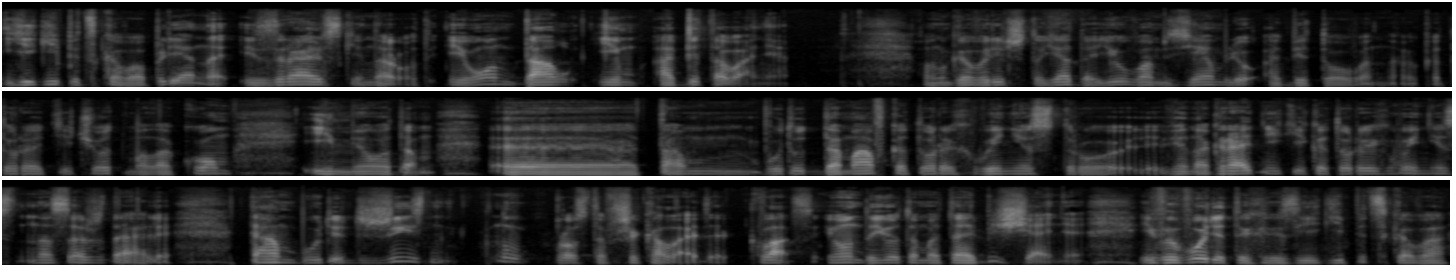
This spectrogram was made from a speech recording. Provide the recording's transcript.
египетского плена израильский народ, и Он дал им обетование – он говорит, что я даю вам землю обетованную, которая течет молоком и медом. Э, там будут дома, в которых вы не строили, виноградники, которых вы не насаждали. Там будет жизнь, ну, просто в шоколаде. Класс. И он дает им это обещание. И выводит их из египетского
